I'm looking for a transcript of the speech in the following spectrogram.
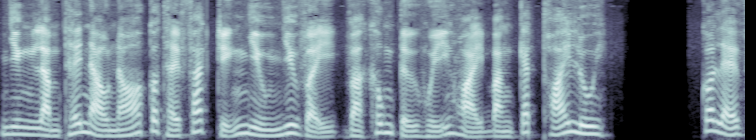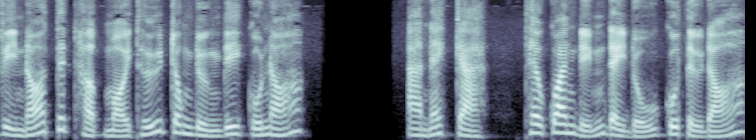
Nhưng làm thế nào nó có thể phát triển nhiều như vậy và không tự hủy hoại bằng cách thoái lui? Có lẽ vì nó tích hợp mọi thứ trong đường đi của nó. Aneka, theo quan điểm đầy đủ của từ đó,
